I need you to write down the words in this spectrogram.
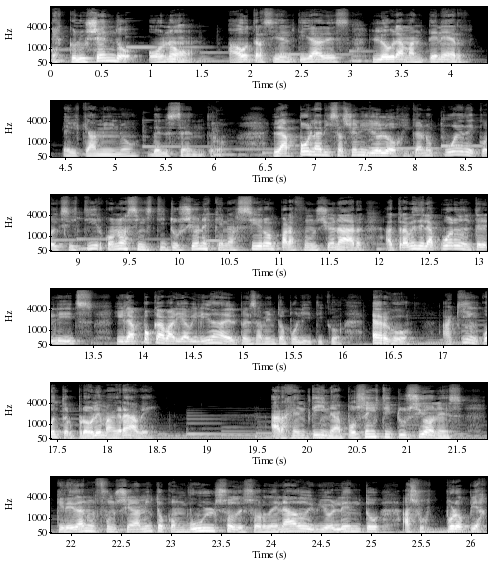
excluyendo o no a otras identidades, logra mantener el camino del centro. La polarización ideológica no puede coexistir con unas instituciones que nacieron para funcionar a través del acuerdo entre elites y la poca variabilidad del pensamiento político. Ergo, aquí encuentro el problema grave. Argentina posee instituciones que le dan un funcionamiento convulso, desordenado y violento a sus propias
